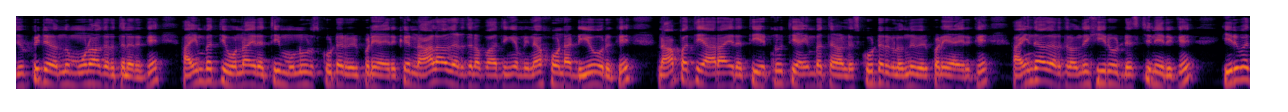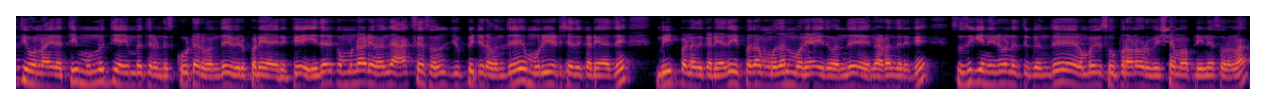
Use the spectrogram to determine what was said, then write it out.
ஜூபிட்டர் வந்து மூணாவது இடத்துல இருக்கு. ஐம்பத்தி ஒன்னாயிரத்தி முந்நூறு ஸ்கூட்டர் விற்பனையாயிருக்கு. நாலாவது இடத்துல பார்த்தீங்க அப்படின்னா ஹோண்டா டியோ இருக்கு. நாற்பத்தி ஆறாயிரத்தி எட்நூத்தி ஐம்பத்தி நாலு ஸ்கூட்டர்கள் வந்து விற்பனையாயிருக்கு. ஐந்தாவது இடத்துல வந்து ஹீரோ டெஸ்டினி இருக்கு. இருபத்தி ஒன்னாயிரத்தி முந்நூற்றி ஐம்பத்தி ரெண்டு ஸ்கூட்டர் வந்து விற்பனையாயிருக்கு. இதற்கு முன்னாடி வந்து ஆக்சஸ் வந்து ஜூப்பிட்டரை வந்து முறியடிச்சது கிடையாது. பீட் பண்ணது கிடையாது. இப்போதான் முதன் முறையாக இது வந்து நடந்திருக்கு. சுசுகி நிறுவனத்துக்கு வந்து ரொம்பவே சூப்பரான ஒரு விஷயம் அப்படின்னு சொல்லலாம்.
